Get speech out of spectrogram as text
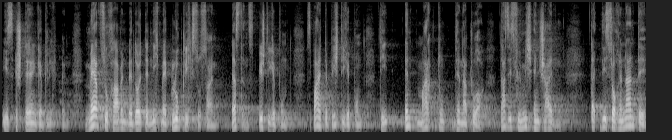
ist stehen geblieben. Mehr zu haben bedeutet nicht mehr glücklich zu sein. Erstens, wichtiger Punkt. Zweiter wichtiger Punkt, die Entmarktung der Natur. Das ist für mich entscheidend. Die sogenannte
